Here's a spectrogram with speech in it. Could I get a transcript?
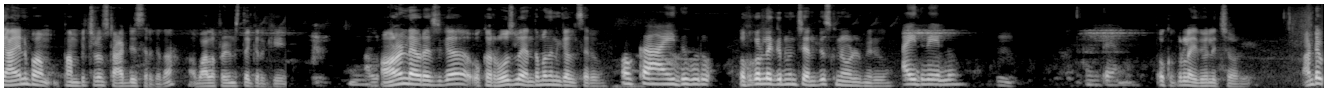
ఈ ఆయన పం- పంపించడం స్టార్ట్ చేశారు కదా వాళ్ళ ఫ్రెండ్స్ దగ్గరికి. ఆన్ అండ్ యావరేజ్గా ఒక రోజులో ఎంతమందిని కలిసారు ఒక ఐదుగురు. ఒక్కొక్కరి దగ్గర నుంచి ఎంత తీసుకునేవాళ్ళు మీరు? ఐదు వేలు. అంతే ఒక్కొక్కరు ఐదు వేలు ఇచ్చేవాళ్ళు. అంటే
